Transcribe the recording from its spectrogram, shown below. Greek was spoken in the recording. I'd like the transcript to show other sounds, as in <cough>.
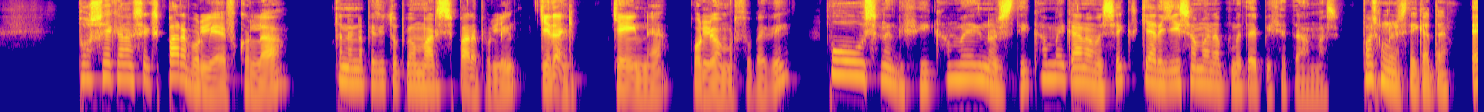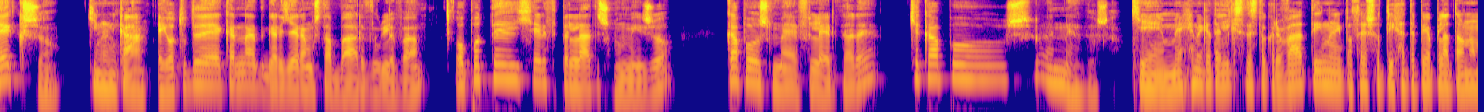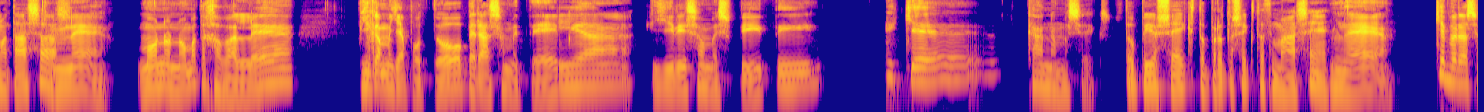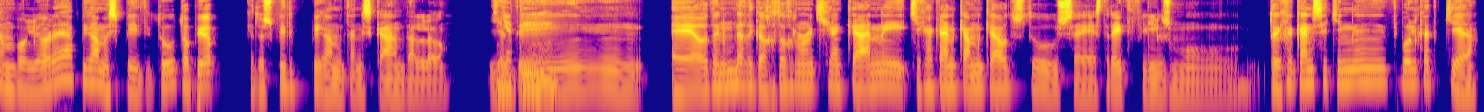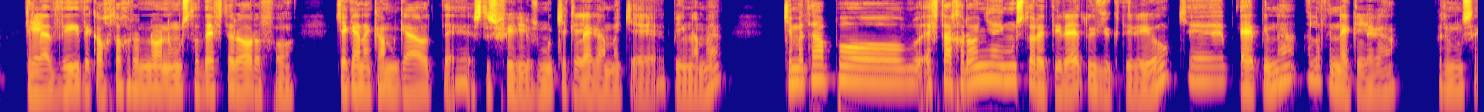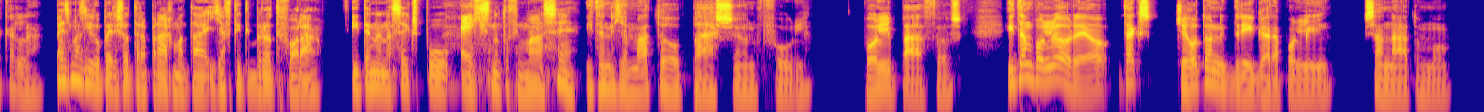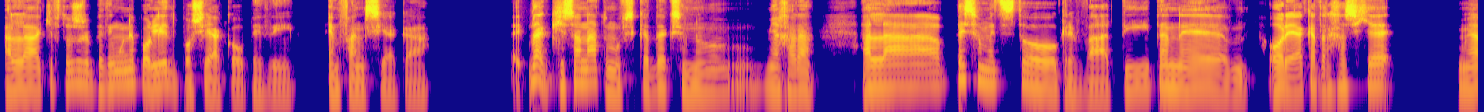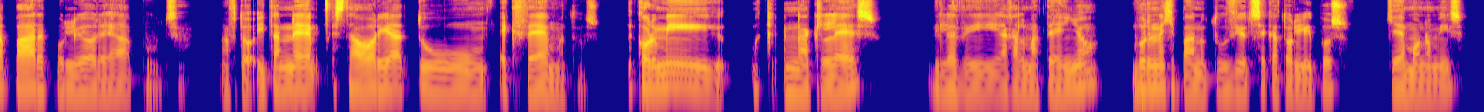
Πώς έκανα σεξ πάρα πολύ εύκολα. Ήταν ένα παιδί το οποίο μου άρεσε πάρα πολύ. Και ήταν και, και είναι πολύ όμορφο παιδί. Που συναντηθήκαμε, γνωριστήκαμε, κάναμε σεξ και αργήσαμε να πούμε τα επίθετά μας. Πώς γνωριστήκατε; Έξω. Κοινωνικά. Εγώ τότε έκανα την καριέρα μου στα μπαρ, δούλευα. Οπότε είχε έρθει πελάτης νομίζω. Κάπως με φλέρταρε και κάπως ενέδωσα. Και μέχρι να καταλήξετε στο κρεβάτι να υποθέσω ότι είχατε πει απλά τα ονόματά σας; Ναι, μόνο ονόματα χαβαλέ. Βγήκαμε για ποτό, περάσαμε τέλεια, γυρίσαμε σπίτι ε, και κάναμε σεξ. Το οποίο σεξ, το πρώτο σεξ το θυμάσαι; Ναι. Και περάσαμε πολύ ωραία. Πήγαμε σπίτι του, το οποίο και το σπίτι που πήγαμε ήταν σκάνδαλο. Γιατί, ε, όταν ήμουν 18 χρονών και είχα κάνει, και είχα κάνει coming out στους ε, straight φίλους μου, το είχα κάνει σε εκείνη την πολυκατοικία. Δηλαδή 18 χρονών ήμουν στο δεύτερο όροφο και έκανα coming out ε, στους φίλους μου και κλαίγαμε και πίναμε. Και μετά από 7 χρόνια ήμουν στο ρετυρέ του ίδιου κτηρίου και έπινα, αλλά δεν έκλαιγα. Περνούσα καλά. Πες μας λίγο περισσότερα πράγματα για αυτή την πρώτη φορά. Ήταν ένα σεξ που έχεις να το θυμάσαι; Ήταν γεμάτο passion full. Πολύ πάθος. Ήταν πολύ ωραίο. Εντάξει, και εγώ τον ιντρίγκαρα πολύ σαν άτομο. Αλλά και αυτός ρε παιδί μου είναι πολύ εντυπωσιακό παιδί. Εμφανισιακά. Ε, εντάξει, και σαν άτομο φυσικά, εντάξει, εννοώ μια χαρά. Αλλά πέσαμε έτσι στο κρεβάτι, ήταν ε, ωραία. Καταρχάς είχε μια πάρα πολύ ωραία πουτσα. Αυτό ήταν στα όρια του εκθέματος. Κορμί να κλαις, δηλαδή αγαλματένιο, μπορεί να έχει πάνω του 2% λίπος και μονομής.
